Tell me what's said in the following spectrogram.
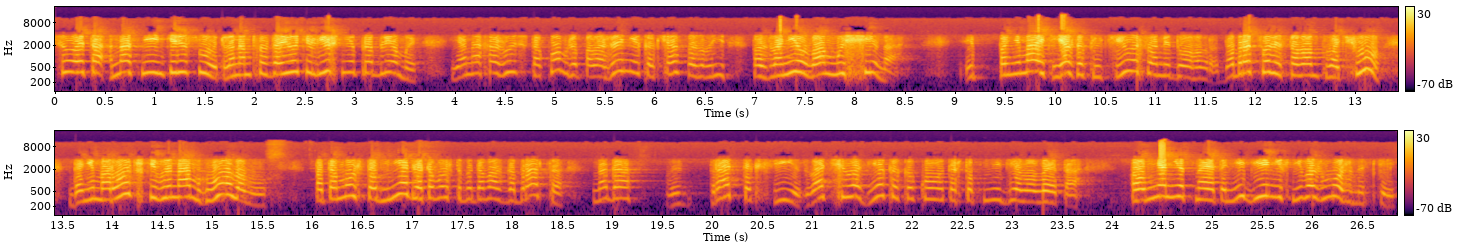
Все это нас не интересует. Вы нам создаете лишние проблемы. Я нахожусь в таком же положении, как сейчас позвони- позвонил вам мужчина. И понимаете, я заключила с вами договор. Добросовестно вам плачу, да не морочьте вы нам голову. Потому что мне для того, чтобы до вас добраться, надо э, брать такси, звать человека какого-то, чтобы мне делал это. А у меня нет на это ни денег, ни возможностей.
